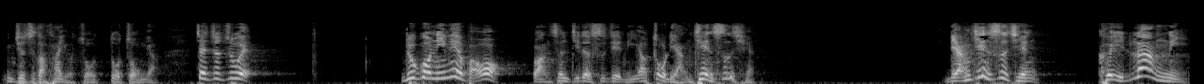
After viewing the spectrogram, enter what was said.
你就知道它有多多重要。在这诸位，如果你没有把握往生极乐世界，你要做两件事情，两件事情可以让你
